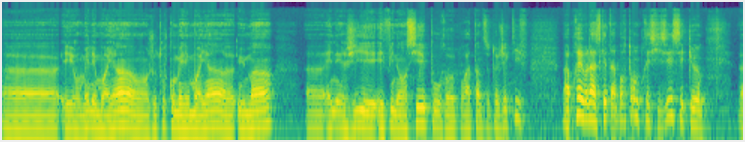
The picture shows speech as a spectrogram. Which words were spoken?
Euh, et on met les moyens, je trouve qu'on met les moyens euh, humains, euh, énergie et, financiers pour, pour atteindre cet objectif. Après, voilà, ce qui est important de préciser, c'est que il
